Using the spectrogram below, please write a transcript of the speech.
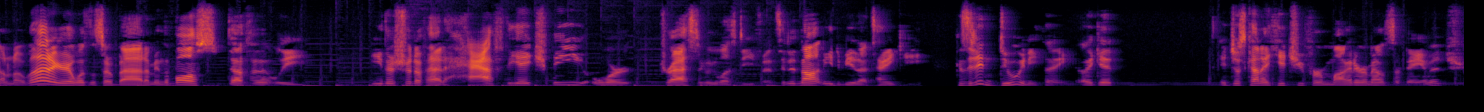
I don't know, but that area wasn't so bad. I mean, the boss definitely either should have had half the HP or drastically less defense. It did not need to be that tanky because it didn't do anything. Like it, it just kind of hit you for minor amounts of damage.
